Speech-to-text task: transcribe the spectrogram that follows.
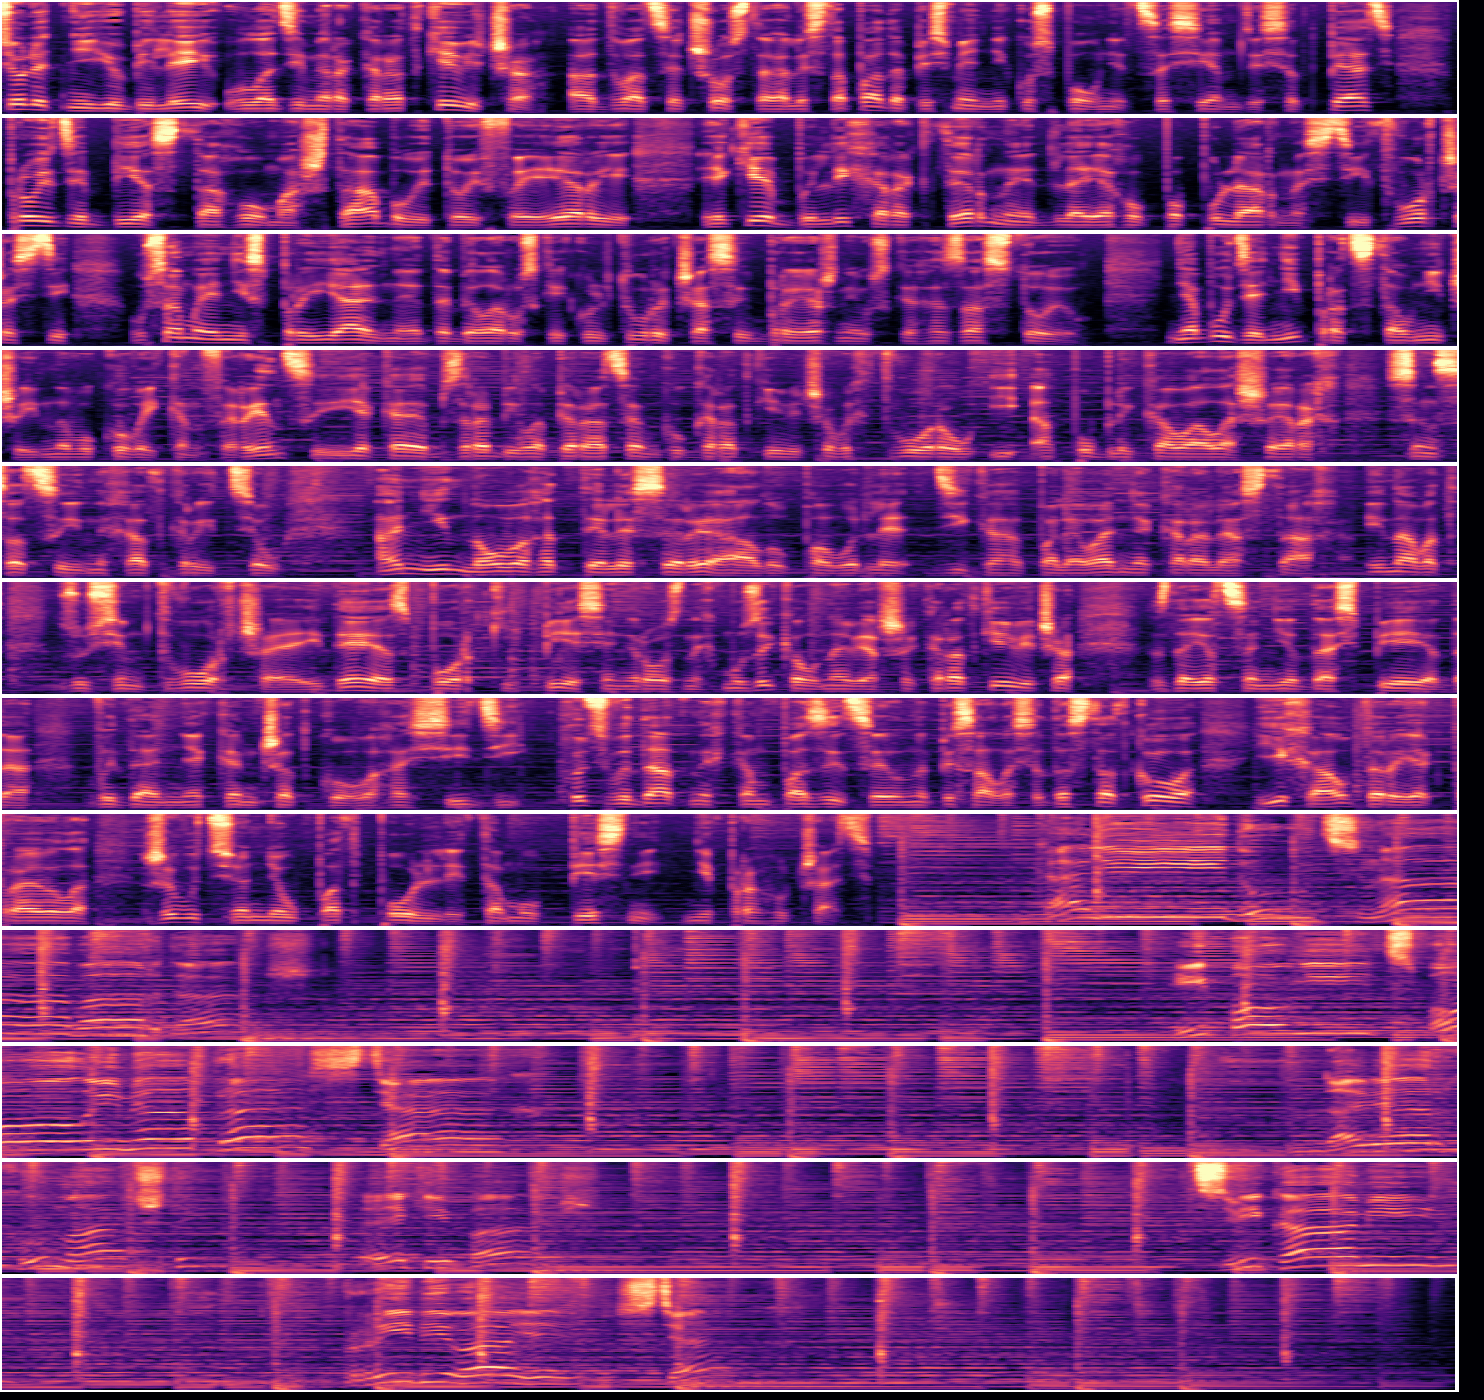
сёлетні юбілей Владзіміра Караткевіча, а 26 лістапада пісьменніку споўніцца 75, пройдзе без таго маштабу і той феерыі, якія былі характэрныя для яго папулярнасці і творчасці ў самыя неспрыяльныя да беларускай культуры часы брэжнеўскага застою. Не будзе ні прадстаўнічай навуковай канферэнцыі, якая б зрабіла пераацэнку караткевічавых твораў і апублікавала шэраг сенсацыйных ад адкрыццяў, ані новага тэлесерыалу паводле дзікага палявання караля стаха. І нават зусім творчая ідэя зборкі песень розных музыкаў на вершы караткевіча здаецца не даспее да выдання канчатковага сідзі. Хоць выдатных кампазіцыяў напісалася дастаткова, іх аўтары, як правіла, жывуць сёння ў падполлі, таму песні не прагучаць. Калі ідуць на бардаж і поўніць полымя прасцяг Даверху мачты экіпаж Цвікамі прыбівае сцяг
